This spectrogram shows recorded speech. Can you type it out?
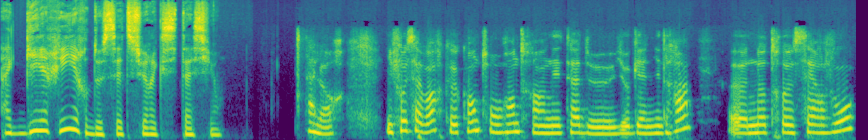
à guérir de cette surexcitation? Alors, il faut savoir que quand on rentre en état de yoga nidra, notre cerveau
